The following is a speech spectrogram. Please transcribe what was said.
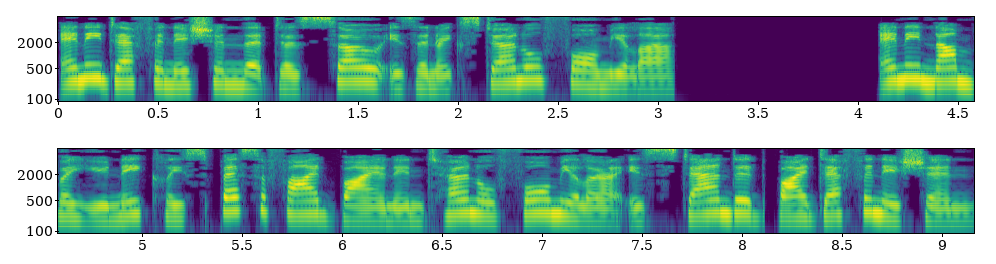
Any definition that does so is an external formula. Any number uniquely specified by an internal formula is standard by definition.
